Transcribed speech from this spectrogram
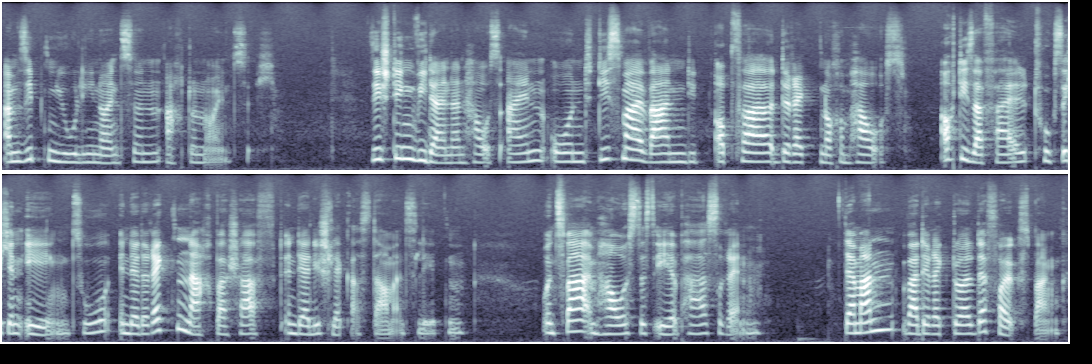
am 7. Juli 1998. Sie stiegen wieder in ein Haus ein und diesmal waren die Opfer direkt noch im Haus. Auch dieser Fall trug sich in Ehingen zu, in der direkten Nachbarschaft, in der die Schleckers damals lebten. Und zwar im Haus des Ehepaars Renn. Der Mann war Direktor der Volksbank.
